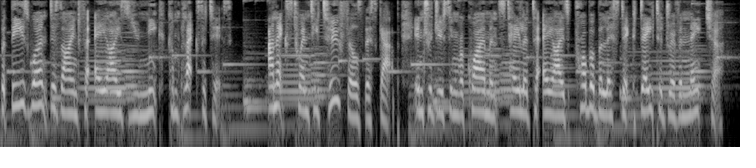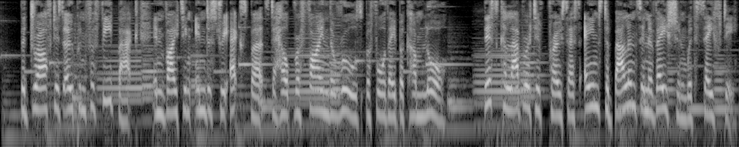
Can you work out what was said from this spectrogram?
but these weren't designed for AI's unique complexities. Annex 22 fills this gap, introducing requirements tailored to AI's probabilistic, data driven nature. The draft is open for feedback, inviting industry experts to help refine the rules before they become law. This collaborative process aims to balance innovation with safety.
